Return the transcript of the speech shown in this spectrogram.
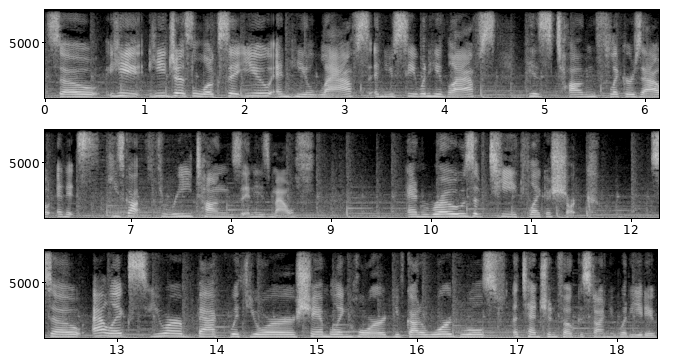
So he he just looks at you and he laughs, and you see when he laughs, his tongue flickers out, and it's he's got three tongues in his mouth, and rows of teeth like a shark. So Alex, you are back with your shambling horde. You've got a ghoul's attention focused on you. What do you do?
